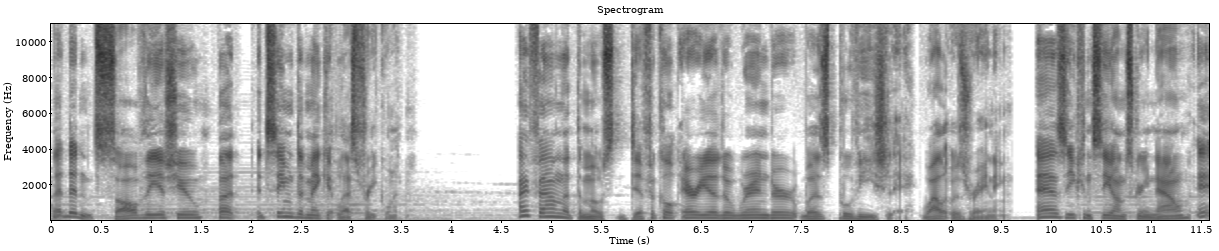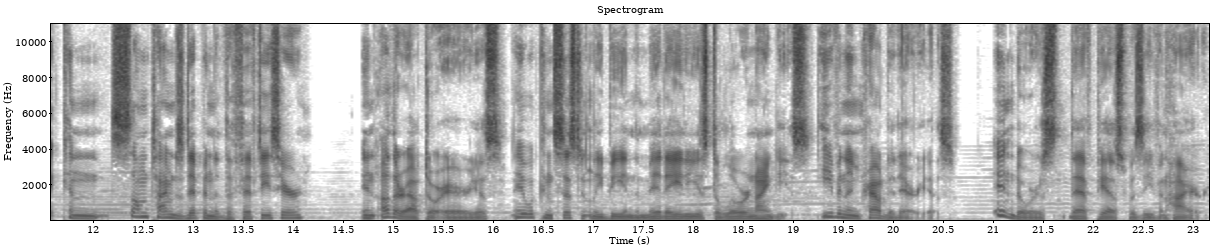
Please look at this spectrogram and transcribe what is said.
That didn't solve the issue, but it seemed to make it less frequent. I found that the most difficult area to render was Powiśle while it was raining. As you can see on screen now, it can sometimes dip into the 50s here. In other outdoor areas, it would consistently be in the mid 80s to lower 90s, even in crowded areas. Indoors, the FPS was even higher.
